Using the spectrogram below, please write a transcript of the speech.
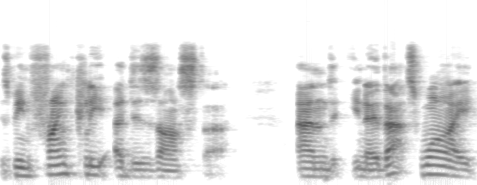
has been frankly a disaster. And you know that's why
